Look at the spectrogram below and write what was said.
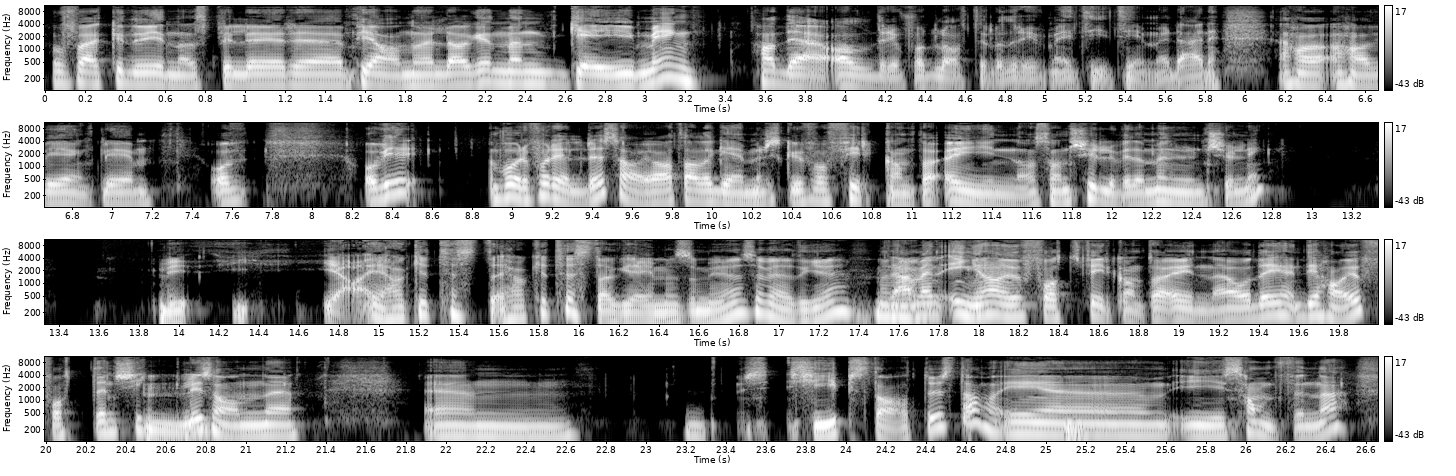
Hvorfor er ikke du inne og spiller piano hele dagen? Men gaming hadde jeg aldri fått lov til å drive med i ti timer. Der har, har vi egentlig og, og vi Våre foreldre sa jo at alle gamere skulle få firkanta øyne og sånn. Skylder vi dem en unnskyldning? Vi, ja, jeg har ikke testa, gamet så mye, så jeg vet ikke. Men, Nei, men ingen har jo fått firkanta øyne, og de, de har jo fått en skikkelig Mm. sånn um, kjip status da, i, mm. i samfunnet.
